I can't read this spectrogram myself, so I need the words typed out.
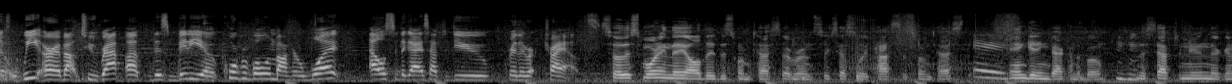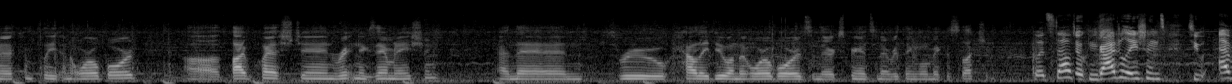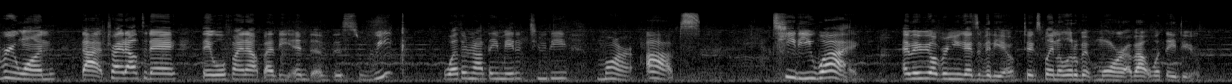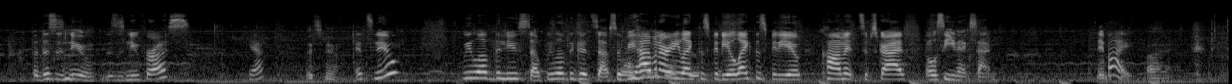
No, we are about to wrap up this video. Corporal Bollenbacher, what else did the guys have to do for the tryouts? So this morning they all did the swim test. Everyone successfully passed the swim test Yay. and getting back on the boat. This afternoon they're going to complete an oral board, uh, five question written examination, and then through how they do on the oral boards and their experience and everything, we'll make a selection. Good stuff. So congratulations to everyone that tried out today. They will find out by the end of this week whether or not they made it to the Mar Ops TDY. And maybe I'll bring you guys a video to explain a little bit more about what they do. But this is new. This is new for us. Yeah? It's new. It's new? We love the new stuff. We love the good stuff. So if you haven't already liked this video, like this video, comment, subscribe, and we'll see you next time. Say bye. Bye.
